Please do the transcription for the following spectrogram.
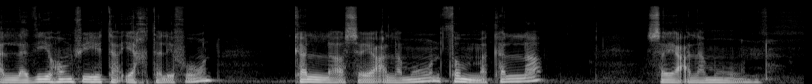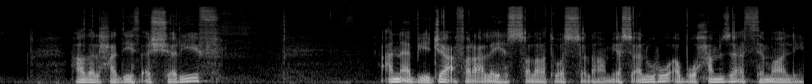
الذي هم فيه يختلفون كلا سيعلمون ثم كلا سيعلمون. هذا الحديث الشريف. عن أبي جعفر عليه الصلاة والسلام يسأله أبو حمزة الثمالي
